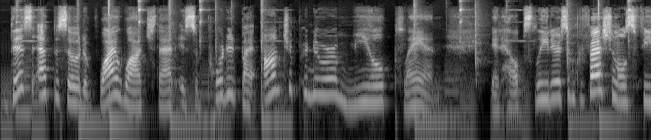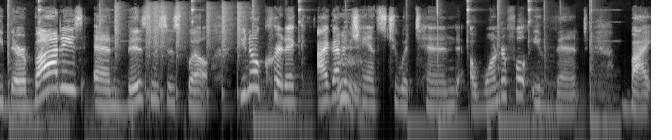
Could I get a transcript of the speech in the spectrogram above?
This episode of Why Watch That is supported by Entrepreneur Meal Plan. It helps leaders and professionals feed their bodies and businesses well. You know, Critic? I got a Mm. chance to attend a wonderful event by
